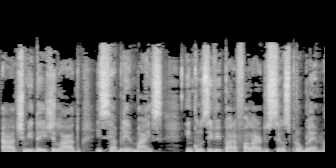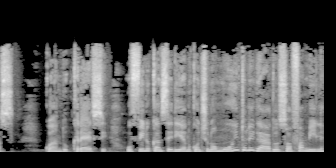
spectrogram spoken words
a timidez de lado e se abrir mais, inclusive para falar dos seus problemas. Quando cresce, o filho canceriano continua muito ligado à sua família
